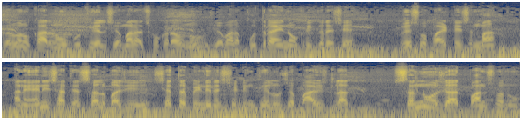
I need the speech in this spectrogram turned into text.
કરવાનું કારણ ઊભું થયેલ છે મારા છોકરાઓનું, જે મારા પુત્ર અહીં નોકરી કરે છે વેસો ફાયર સ્ટેશનમાં. અને એની સાથે સલબાજી છેતરપિંડીને સેટિંગ થયેલું છે બાવીસ લાખ સન્નું હજાર પાંચસોનું.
